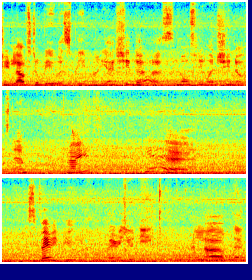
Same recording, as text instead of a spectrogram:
She loves to be with people. Yes, she does. Mostly when she knows them. Right? Yeah. It's very beautiful. Very unique. I love that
